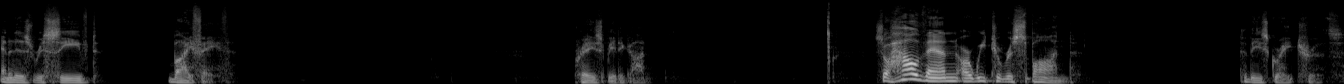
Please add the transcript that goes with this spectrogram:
And it is received by faith. Praise be to God. So, how then are we to respond to these great truths?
